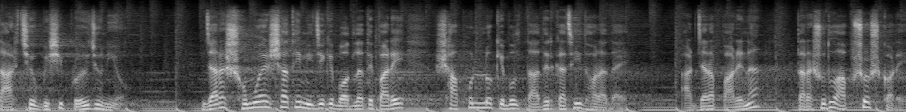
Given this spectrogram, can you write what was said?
তার চেয়েও বেশি প্রয়োজনীয়। যারা সময়ের সাথে নিজেকে বদলাতে পারে, সাফল্য কেবল তাদের কাছেই ধরা দেয়, আর যারা পারে না, তারা শুধু আফসোস করে।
